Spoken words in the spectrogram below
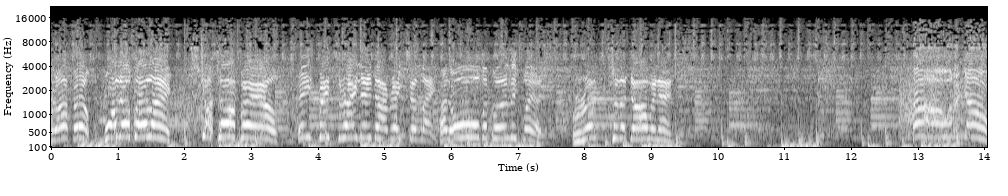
from Arfield. One over leg. Scott Arfield. He's been training that recently. And all the Burnley players run to the Darwen end. Oh, what a goal!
